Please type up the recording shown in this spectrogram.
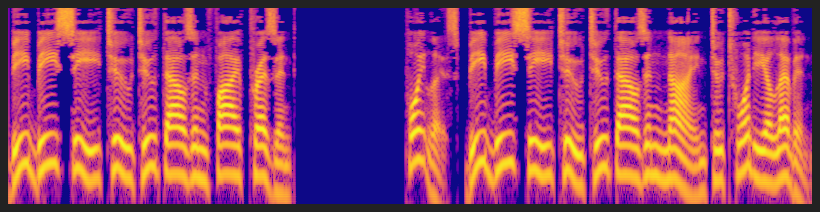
BBC 2 2005 present Pointless. BBC 2 2009 to 2011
